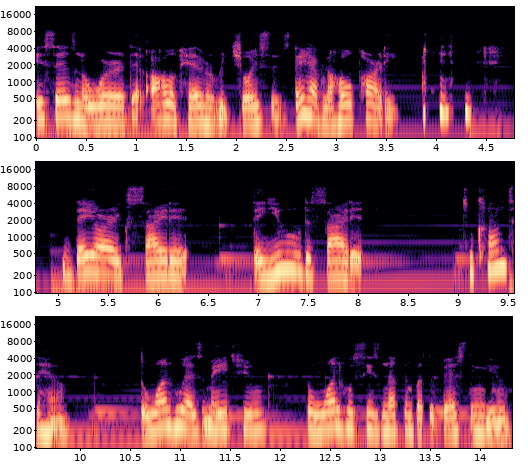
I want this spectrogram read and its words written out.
it says in the word that all of heaven rejoices. They having a whole party. they are excited that you decided to come to him. The one who has made you the one who sees nothing but the best in you,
